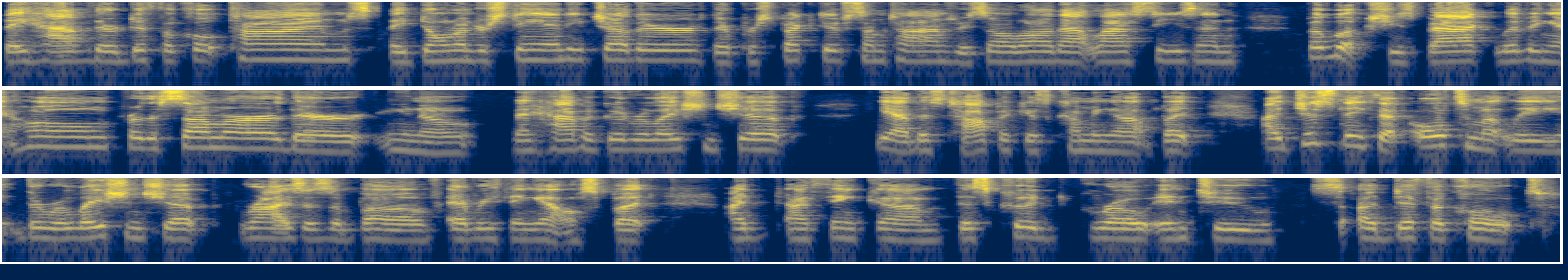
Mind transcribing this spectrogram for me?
they have their difficult times. They don't understand each other their perspective sometimes. We saw a lot of that last season. But look she's back living at home for the summer. They're you know they have a good relationship. Yeah this topic is coming up. But i just think that ultimately the relationship rises above everything else. But I, I think um, this could grow into a difficult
